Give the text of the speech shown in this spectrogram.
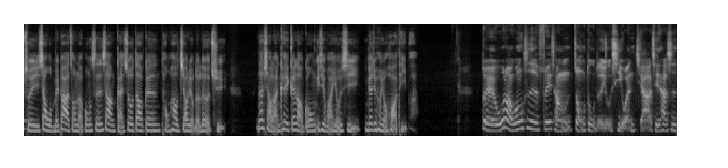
所以像我没办法从老公身上感受到跟同好交流的乐趣，那小兰可以跟老公一起玩游戏，应该就很有话题吧。对我老公是非常重度的游戏玩家，其实他是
